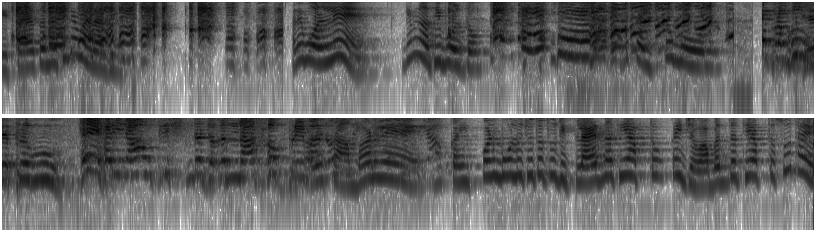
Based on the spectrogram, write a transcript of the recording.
રિસાયો તો નથી ને મારાથી? અરે બોલ ને કેમ નથી બોલતો? બોલ. કંઈ પણ બોલું છું તો તું રિપ્લાય જ નથી આપતો કંઈ જવાબ જ નથી આપતો શું થયું?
